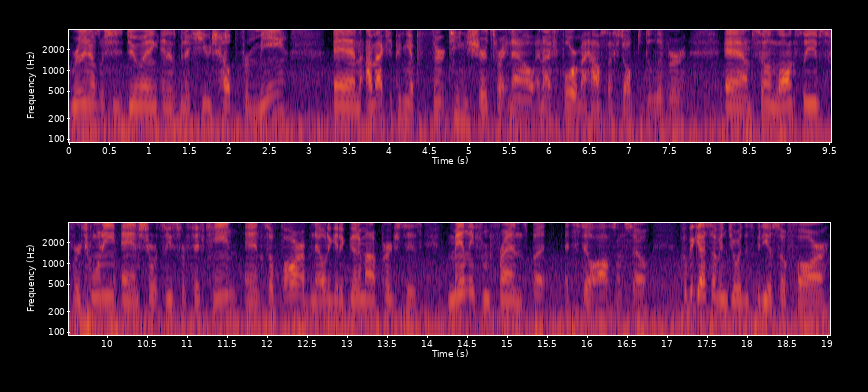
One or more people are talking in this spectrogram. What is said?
really knows what she's doing, and has been a huge help for me and I'm actually picking up 13 shirts right now, and I have four at my house I still have to deliver. And I'm selling long sleeves for 20 and short sleeves for 15. And so far, I've been able to get a good amount of purchases, mainly from friends, but it's still awesome. So, hope you guys have enjoyed this video so far.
